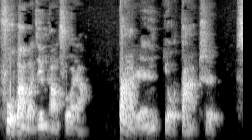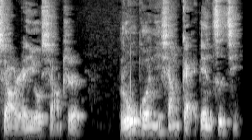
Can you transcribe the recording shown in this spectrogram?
富爸爸经常说呀：“大人有大志，小人有小志。如果你想改变自己，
